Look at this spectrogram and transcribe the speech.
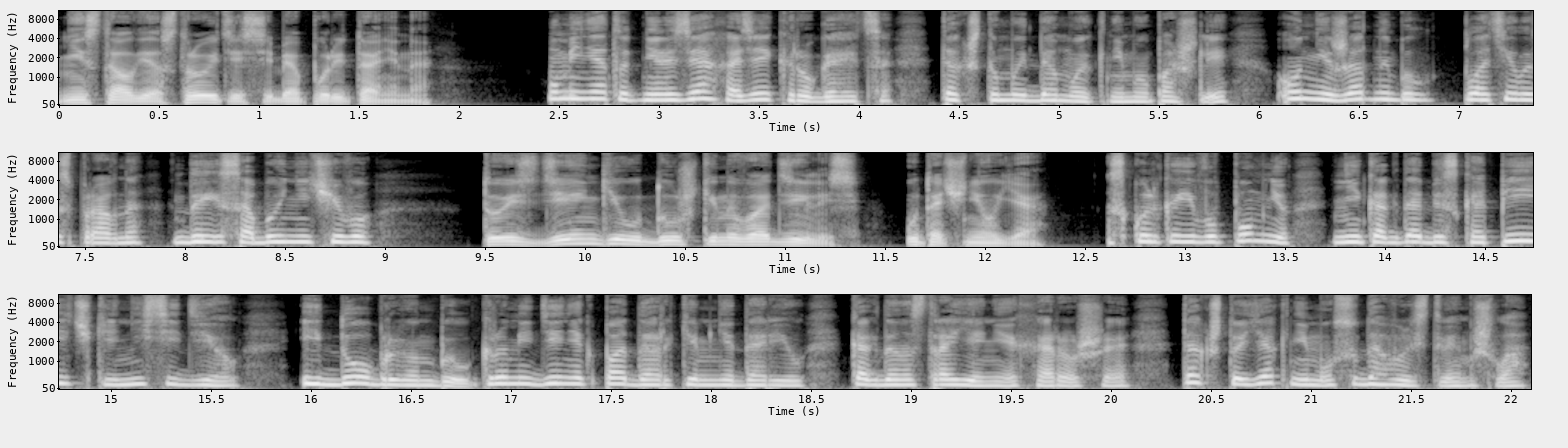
Не стал я строить из себя пуританина». «У меня тут нельзя, хозяйка ругается, так что мы домой к нему пошли. Он не жадный был, платил исправно, да и с собой ничего». «То есть деньги у Душкина водились?» — уточнил я. Сколько его помню, никогда без копеечки не сидел. И добрый он был, кроме денег подарки мне дарил, когда настроение хорошее, так что я к нему с удовольствием шла.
